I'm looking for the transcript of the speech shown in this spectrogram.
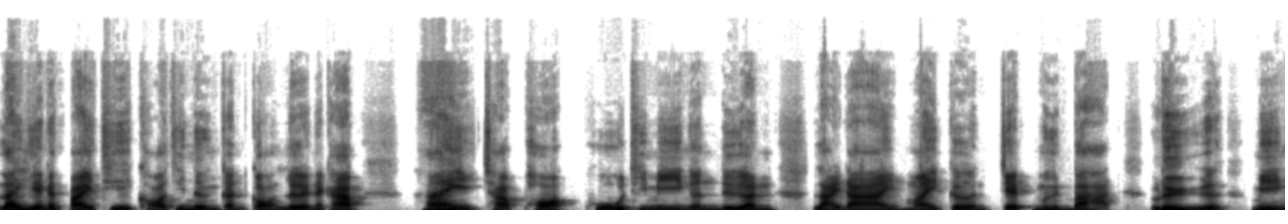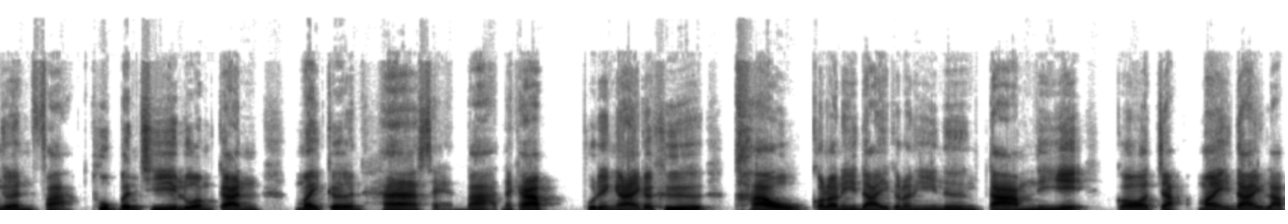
ไล่เรียงกันไปที่ข้อที่ 1 กันก่อนเลยนะครับ ให้เฉพาะผู้ที่มีเงินเดือนรายได้ไม่เกิน 70,000 บาท หรือมีเงินฝากทุกบัญชีรวมกันไม่เกิน 500,000บาทนะครับ พูดง่ายๆก็คือ เข้ากรณีใดกรณีหนึ่งตามนี้ก็จะไม่ได้รับ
